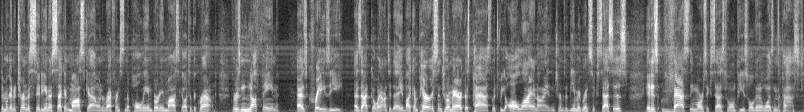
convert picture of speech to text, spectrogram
then we're going to turn the city in a second Moscow and reference Napoleon burning Moscow to the ground. There is nothing as crazy as that going on today. By comparison to America's past, which we all lionize in terms of the immigrant successes, it is vastly more successful and peaceful than it was in the past.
